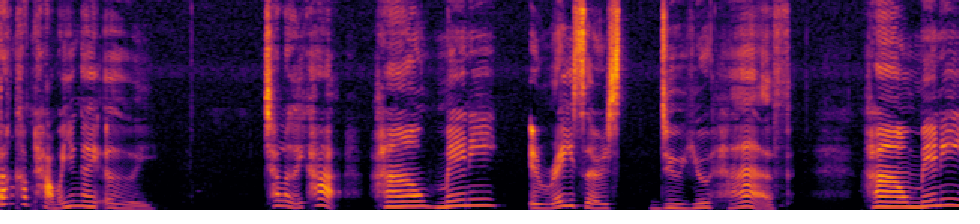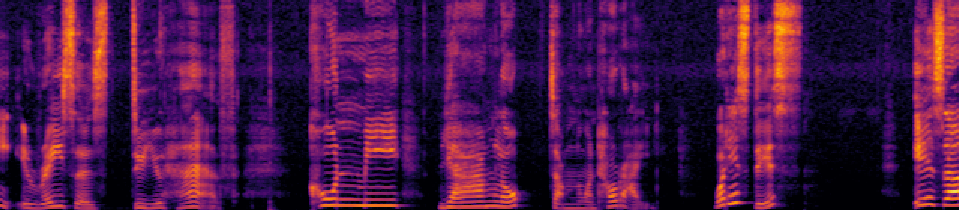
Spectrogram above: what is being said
ตั้งคำถามว่ายังไงเอ่ย เฉลยค่ะ how many erasers do you have how many erasers do you have คุณมียางลบจำนวนเท่าไหร่ What is this is a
